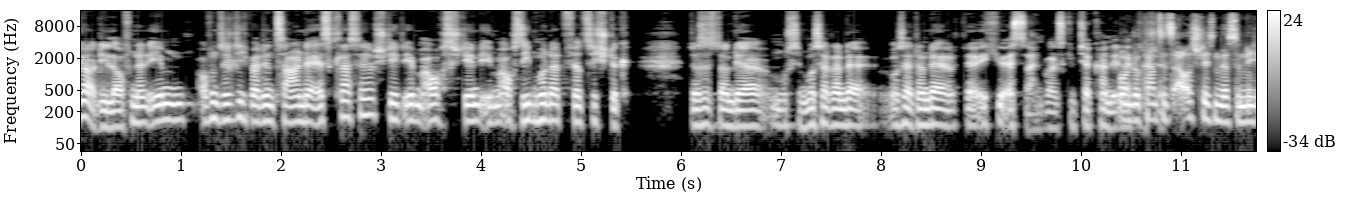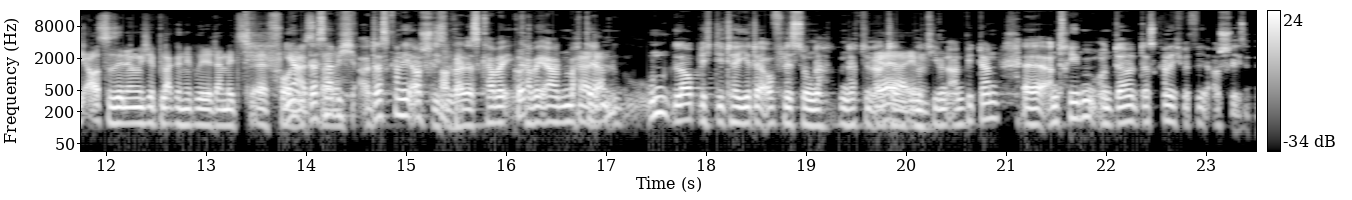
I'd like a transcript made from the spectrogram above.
ja, die laufen dann eben offensichtlich bei den Zahlen der S-Klasse steht eben auch stehen eben auch 740 Stück. Das ist dann der muss muss ja dann der muss ja dann der der EQS sein, weil es gibt ja keine Und du kannst jetzt ausschließen, dass du nicht auszusehen irgendwelche Plug-in-Hybride damit äh, vorliest. Ja, das habe ich, das kann ich ausschließen, Okay. weil das KB, Gut. KBA macht Ja, ja, unglaublich detaillierte Auflistung nach, nach den Ja, ja, alternativen Anbietern, äh, Antrieben und da, das kann ich wirklich ausschließen.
